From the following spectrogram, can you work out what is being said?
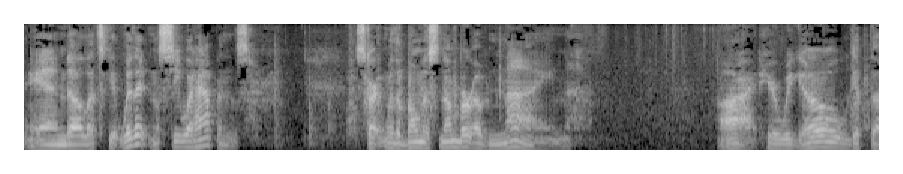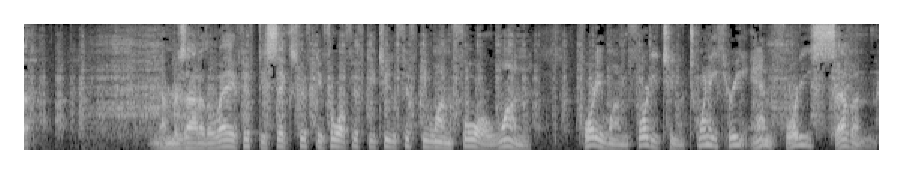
And uh, let's get with it and see what happens. Starting with a bonus number of 9. Alright, here we go. We'll get the numbers out of the way. 56, 54, 52, 51, 4, 1, 41, 42, 23, and 47.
